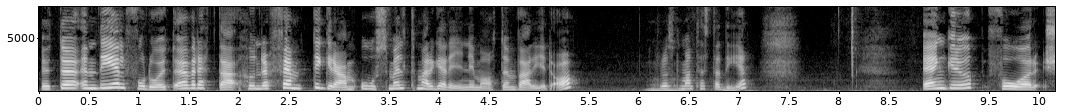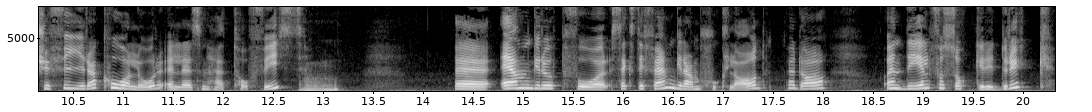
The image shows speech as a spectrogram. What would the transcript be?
utö- en del får då utöver detta 150 gram osmält margarin i maten varje dag. Då ska man testa det. En grupp får 24 kolor eller sån här toffis. Eh, en grupp får 65 gram choklad per dag. Och en del får socker i dryck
